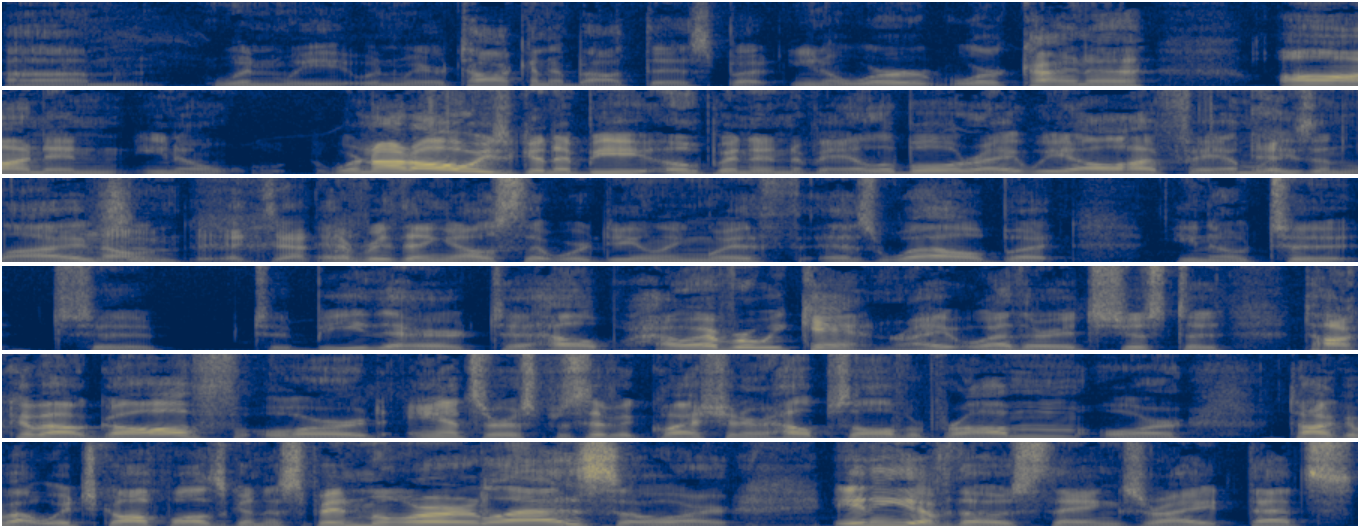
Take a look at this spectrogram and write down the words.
um, when we when we were talking about this. But you know, we're we're kind of on, and you know, we're not always going to be open and available, right? We all have families eh, and lives no, and exactly. everything else that we're dealing with as well. But you know, to to to be there to help however we can, right? Whether it's just to talk about golf or answer a specific question or help solve a problem or talk about which golf ball is going to spin more or less or any of those things, right? That's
